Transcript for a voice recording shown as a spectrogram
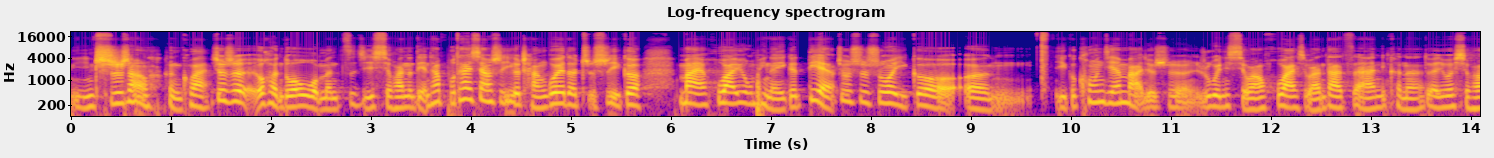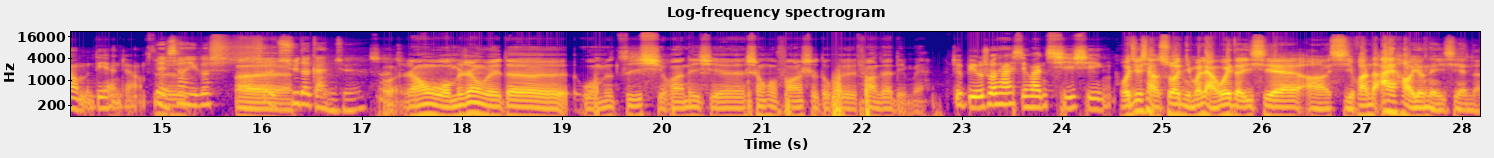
已经吃上了，很快。就是有很多我们自己喜欢的点，它不太像是一个常规的，只是一个。卖户外用品的一个店，就是说一个嗯一个空间吧，就是如果你喜欢户外，喜欢大自然，你可能对就会喜欢我们店这样子。有点像一个社区的感觉。我然后我们认为的我们自己喜欢的一些生活方式都会放在里面。就比如说他喜欢骑行，我就想说，你们两位的一些呃喜欢的爱好有哪些呢？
